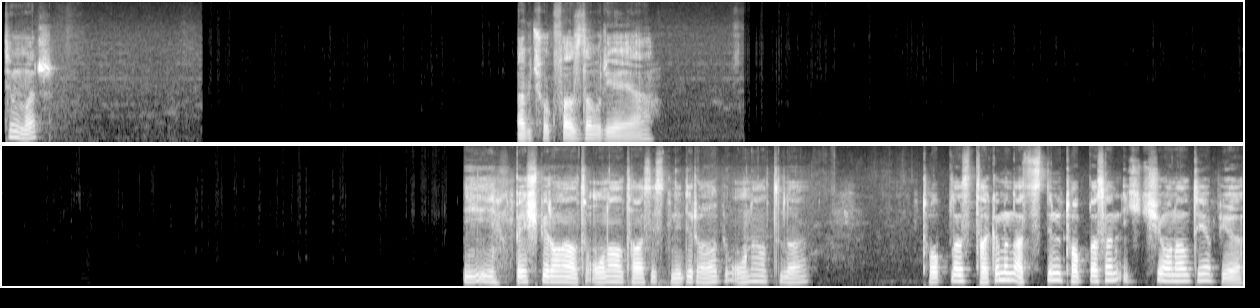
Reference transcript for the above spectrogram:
Kim var? Abi çok fazla vuruyor ya. İyi iyi. 5-1 16. 16 asist nedir abi? 16 la. Topla takımın asistini toplasan 2 kişi 16 yapıyor.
